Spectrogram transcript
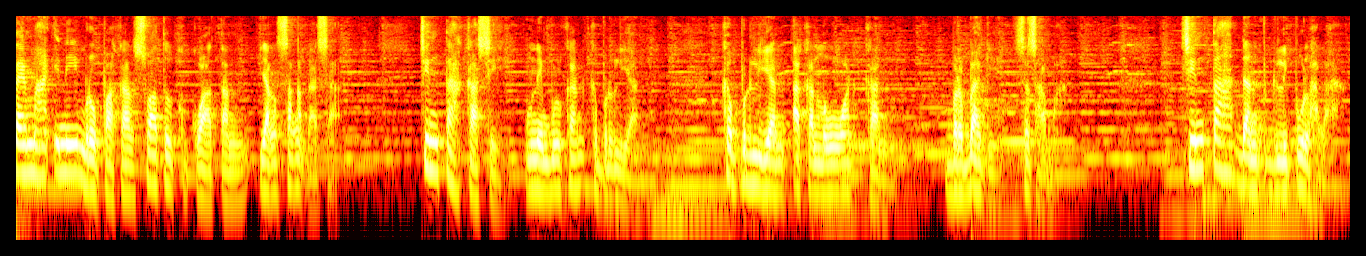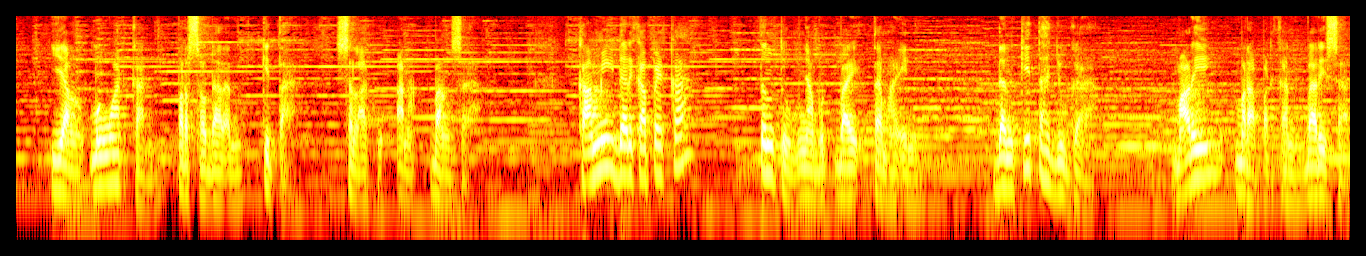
Tema ini merupakan suatu kekuatan yang sangat dasar. Cinta kasih menimbulkan kepedulian. Kepedulian akan menguatkan berbagi sesama. Cinta dan peduli pula lah yang menguatkan persaudaraan kita selaku anak bangsa. Kami dari KPK tentu menyambut baik tema ini. Dan kita juga mari merapatkan barisan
